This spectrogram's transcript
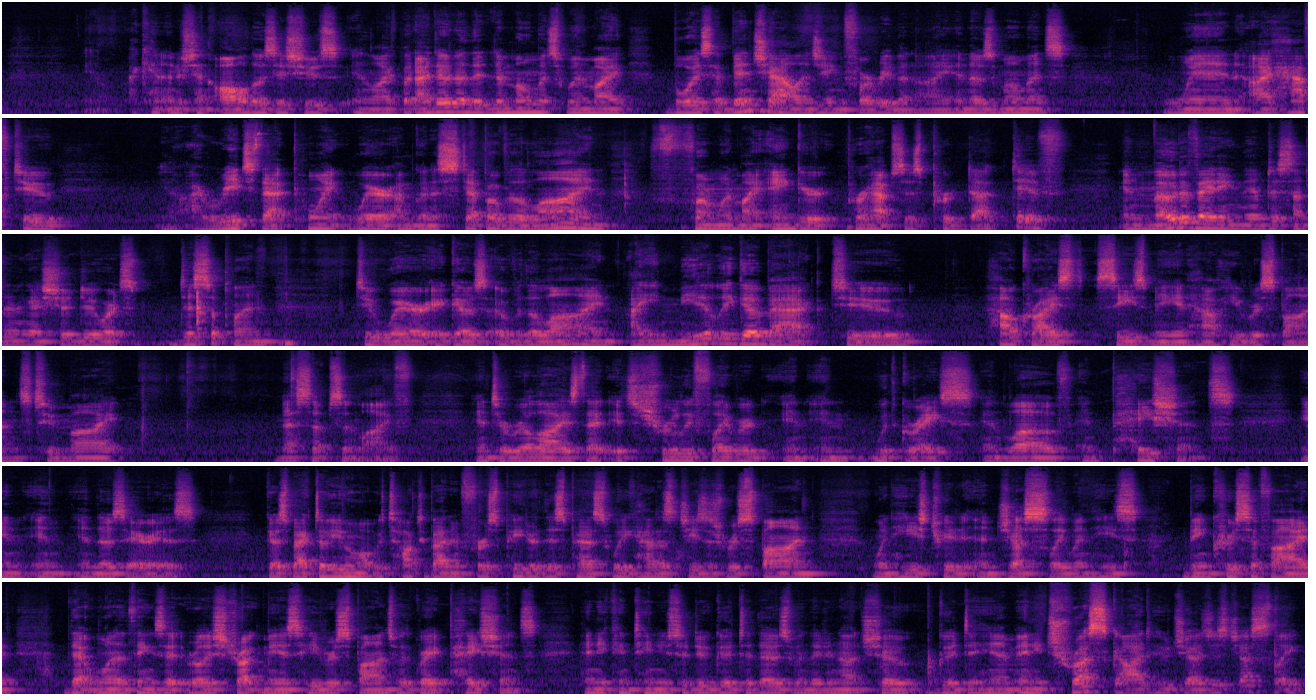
you know, I can't understand all those issues in life, but I do know that the moments when my boys have been challenging for Reba and I, in those moments when I have to, you know, I reach that point where I'm going to step over the line from when my anger perhaps is productive and motivating them to something I should do, or it's discipline, to where it goes over the line, I immediately go back to how Christ sees me and how he responds to my mess ups in life and to realize that it's truly flavored in, in with grace and love and patience in, in, in those areas. Goes back to even what we talked about in First Peter this past week. How does Jesus respond when he's treated unjustly, when he's being crucified? That one of the things that really struck me is he responds with great patience and he continues to do good to those when they do not show good to him. And he trusts God who judges justly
